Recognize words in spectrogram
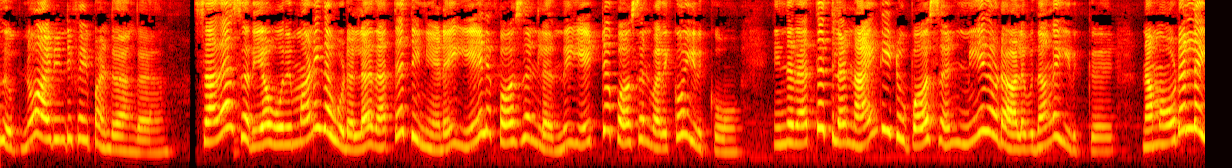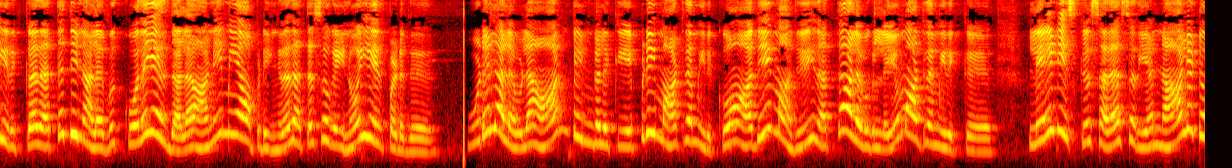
குரூப்னும் ஐடென்டிஃபை பண்ணுறாங்க சராசரியாக ஒரு மனித உடலில் ரத்தத்தின் எடை ஏழு பர்சன்ட்லேருந்து எட்டு பர்சன்ட் வரைக்கும் இருக்கும். இந்த ரத்தத்தில் நைன்டி டூ பர்சன்ட் நீரோட அளவு தாங்க இருக்குது நம்ம உடலில் இருக்க ரத்தத்தின் அளவு குறையறதால அனிமியா அப்படிங்கிற ரத்த சொகை நோய் ஏற்படுது. உடல் அளவில் ஆண் பெண்களுக்கு எப்படி மாற்றம் இருக்கோ அதே மாதிரி ரத்த அளவுகள்லையும் மாற்றம் இருக்கு. லேடிஸ்க்கு சராசரியா நாலு டு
